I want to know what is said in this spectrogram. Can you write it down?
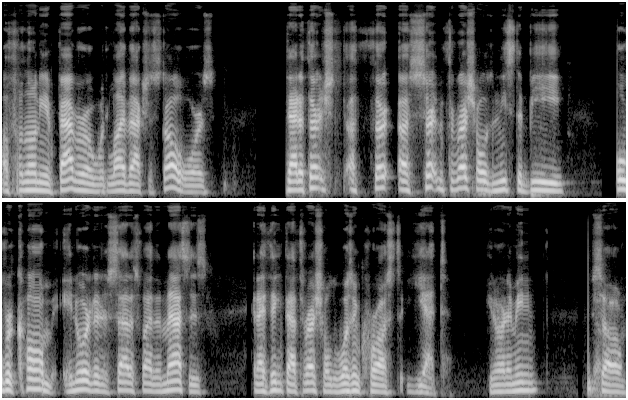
of Filoni and Favreau with live action Star Wars. that a third a third a certain threshold needs to be overcome in order to satisfy the masses, and I think that threshold wasn't crossed yet. You know what I mean? So,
